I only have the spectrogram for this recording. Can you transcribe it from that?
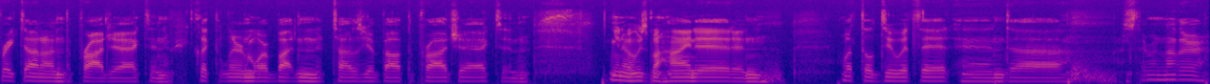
breakdown on the project. And if you click the learn more button, it tells you about the project and, you know, who's behind it and what they'll do with it. And uh, is there another?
